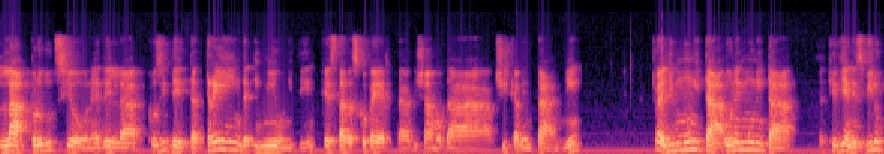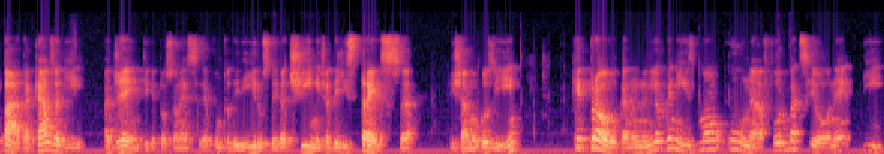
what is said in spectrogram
la produzione della cosiddetta trained immunity, che è stata scoperta diciamo da circa vent'anni, cioè l'immunità, un'immunità che viene sviluppata a causa di agenti che possono essere appunto dei virus, dei vaccini, cioè degli stress, diciamo così, che provocano nell'organismo una formazione di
